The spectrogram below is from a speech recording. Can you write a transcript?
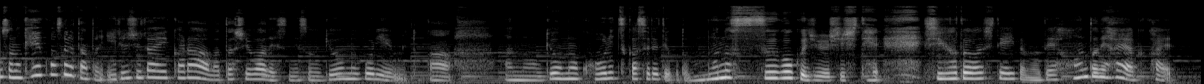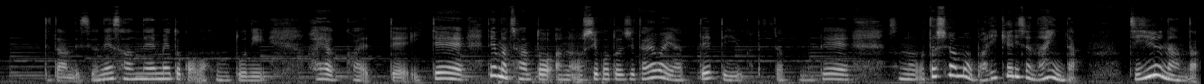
うその経営コンサルタントにいる時代から私はですねその業務ボリュームとかあの業務を効率化するということをものすごく重視して 仕事をしていたので本当に早く帰ってたんですよね。3年目とかは本当に早く帰っていてでもちゃんとあのお仕事自体はやってっていう形だったのでその私はもうバリキャリじゃないんだ。自由なんだ。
